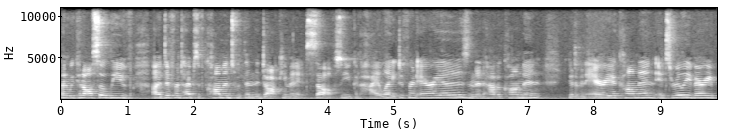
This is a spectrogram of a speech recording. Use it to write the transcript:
And we can also leave uh, different types of comments within the document itself. So you can highlight different areas and then have a comment. You can have an area comment. It's really very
